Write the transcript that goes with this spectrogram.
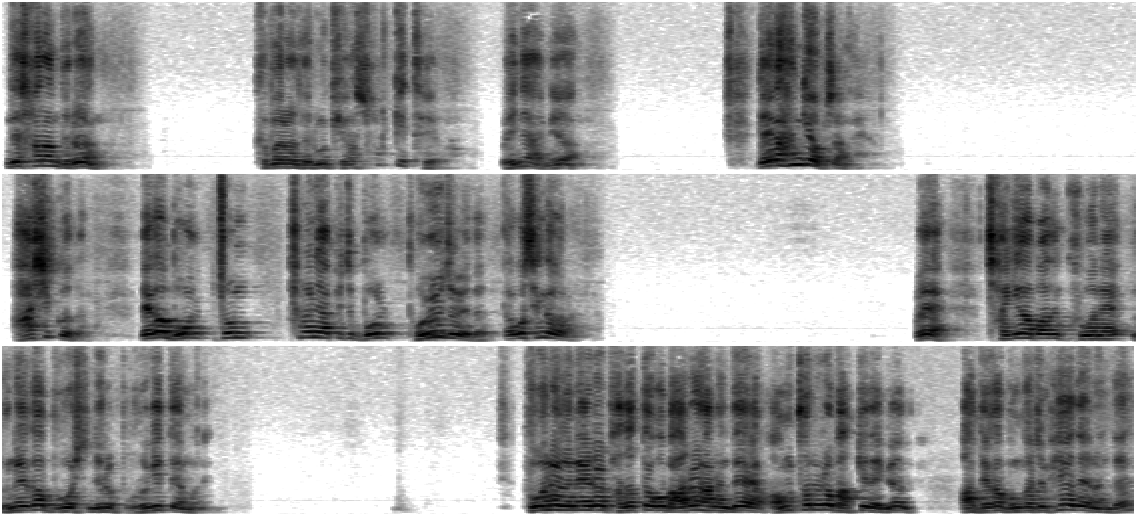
근데 사람들은 그 말을 들으면 귀가 솔깃해요. 왜냐하면 내가 한 게 없잖아요. 아쉽거든. 내가 뭘 좀 하나님 앞에서 뭘 보여줘야 된다고 생각을 합니다. 왜? 자기가 받은 구원의 은혜가 무엇인지를 모르기 때문에. 구원의 은혜를 받았다고 말을 하는데 엉터리로 받게 되면 아, 내가 뭔가 좀 해야 되는데?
